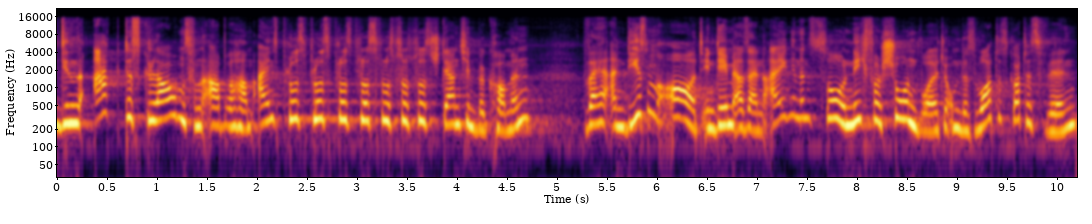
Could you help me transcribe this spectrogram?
diesen Akt des Glaubens von Abraham 1 plus plus plus plus plus plus plus Sternchen bekommen, weil er an diesem Ort, in dem er seinen eigenen Sohn nicht verschonen wollte, um des Wortes Gottes willen,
